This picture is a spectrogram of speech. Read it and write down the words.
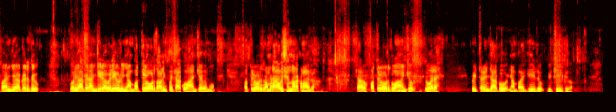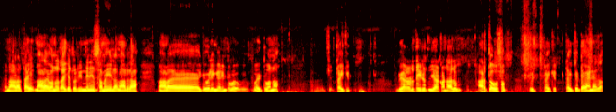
പതിനഞ്ച് ചാക്കെടുത്ത് ഒരു ചാക്കിന് അഞ്ച് രൂപ വിലയുള്ളൂ ഞാൻ പത്ത് രൂപ കൊടുത്താണ് ഇപ്പോൾ ചാക്ക് വാങ്ങിച്ചേക്കുന്നത്. പത്ത് രൂപ കൊടുത്ത് നമ്മുടെ ആവശ്യം നടക്കണമല്ലോ. ചാ പത്ത് രൂപ കൊടുത്ത് വാങ്ങിച്ചു. ഇതുപോലെ ഇപ്പോൾ ഇത്രയും ചാക്ക് ഞാൻ പാക്ക് ചെയ്ത് വിറ്റിരിക്കുക നാളെ തൈ നാളെ വന്ന് തയ്ക്കത്തുള്ളൂ. ഇന്നിനും സമയമില്ല. നാളെ നാളെ ജോലിയും കഴിഞ്ഞിട്ട് പോയിട്ട് വന്ന് തയ്ക്കും. വേറൊരിടത്ത് ഇരുപത്തഞ്ച് ചാക്കുണ്ട് അതും അടുത്ത ദിവസം തയ്ക്കും. തയ്ച്ചിട്ട് അതിനേതാ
